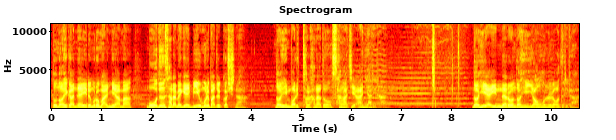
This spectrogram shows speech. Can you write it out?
또 너희가 내 이름으로 말미암아 모든 사람에게 미움을 받을 것이나 너희 머리털 하나도 상하지 아니하리라. 너희의 인내로 너희 영혼을 얻으리라.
